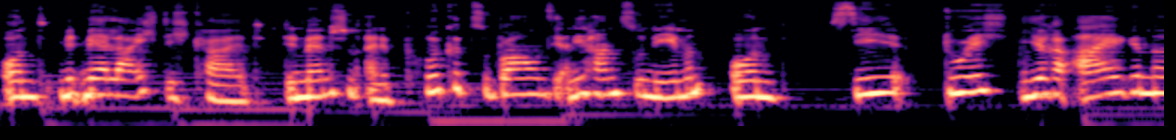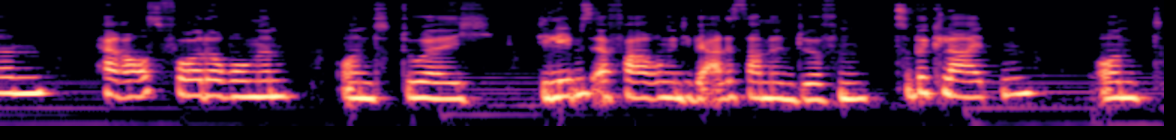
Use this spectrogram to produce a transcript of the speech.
und mit mehr Leichtigkeit den Menschen eine Brücke zu bauen, sie an die Hand zu nehmen und sie durch ihre eigenen Herausforderungen und durch die Lebenserfahrungen, die wir alle sammeln dürfen, zu begleiten und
